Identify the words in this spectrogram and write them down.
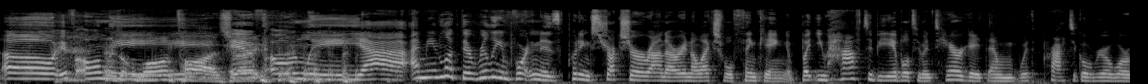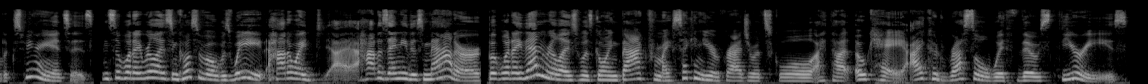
oh, if only. There's a long pause, right? If only, yeah. I mean, look, they're really important is putting structure around our intellectual thinking, but you have to be able to interrogate them with practical real world experiences. And so what I realized in Kosovo was, wait, how do I, how does any of this matter? But what I then realized was going back for my second year of graduate school, I thought, okay, I could wrestle with those theories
